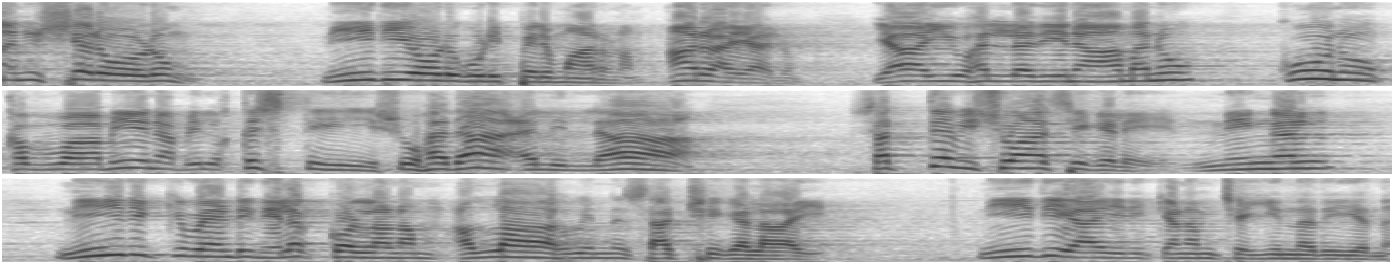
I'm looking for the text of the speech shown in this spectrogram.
മനുഷ്യരോടും നീതിയോടുകൂടി പെരുമാറണം. ആരായാലും യാ യുഹല്ലദീന ആമനു കൂനു കവ്വാമീന ബിൽ ഖിസ്തി ശുഹദാ ലില്ലാ സത്യവിശ്വാസികളെ നിങ്ങൾ നീതിക്ക് വേണ്ടി നിലക്കൊള്ളണം അള്ളാഹുവിന് സാക്ഷികളായി. നീതിയായിരിക്കണം ചെയ്യുന്നത് എന്ന്.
